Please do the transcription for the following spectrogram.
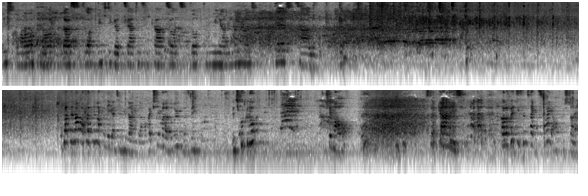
Ich brauche noch das wichtige Zertifikat, sonst wird mir niemand Geld zahlen. Was habt ihr noch, was habt für negative Gedanken da? Aber ich stehe mal da drüben, deswegen. Bin ich gut genug? Ich stehe mal auf. Stimmt gar nicht. Aber witzig sind direkt zwei aufgestanden.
